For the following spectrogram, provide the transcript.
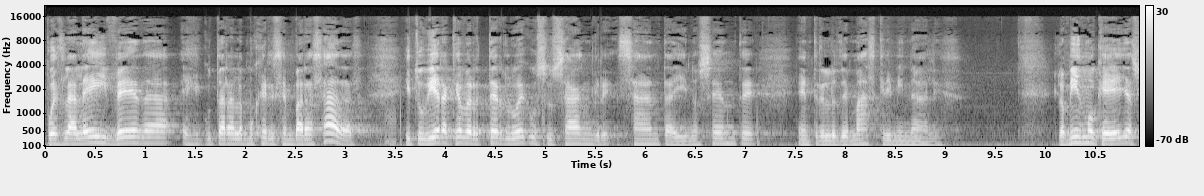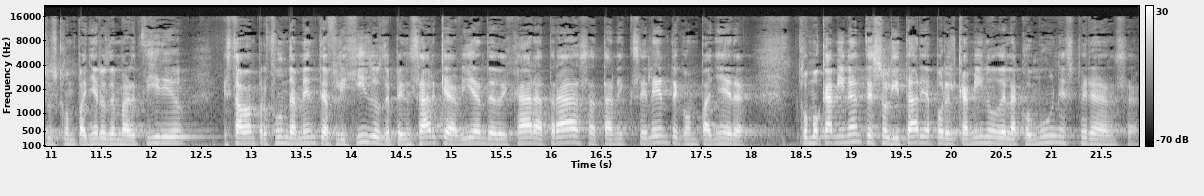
pues la ley veda ejecutar a las mujeres embarazadas y tuviera que verter luego su sangre santa e inocente entre los demás criminales. Lo mismo que ella, sus compañeros de martirio estaban profundamente afligidos de pensar que habían de dejar atrás a tan excelente compañera, como caminante solitaria por el camino de la común esperanza.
